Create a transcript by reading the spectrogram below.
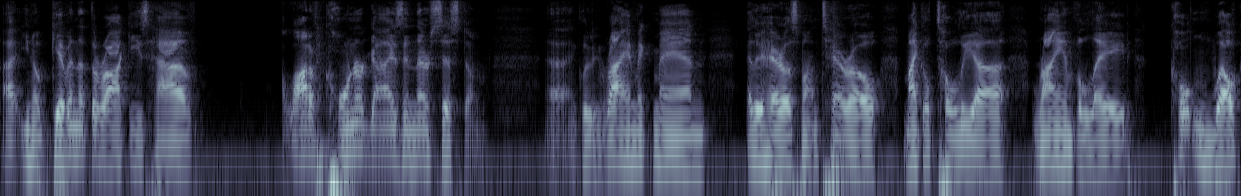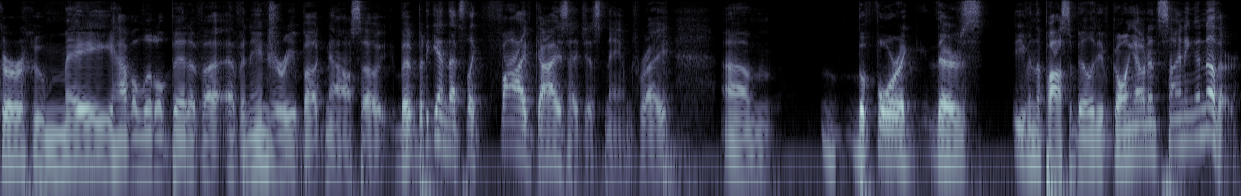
uh, you know, given that the Rockies have a lot of corner guys in their system uh, including Ryan McMahon, Elehuris Montero, Michael Toglia, Ryan Vilade, Colton Welker, who may have a little bit of a of an injury bug now. So, but but again, that's like five guys I just named, right? Um, before there's even the possibility of going out and signing another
